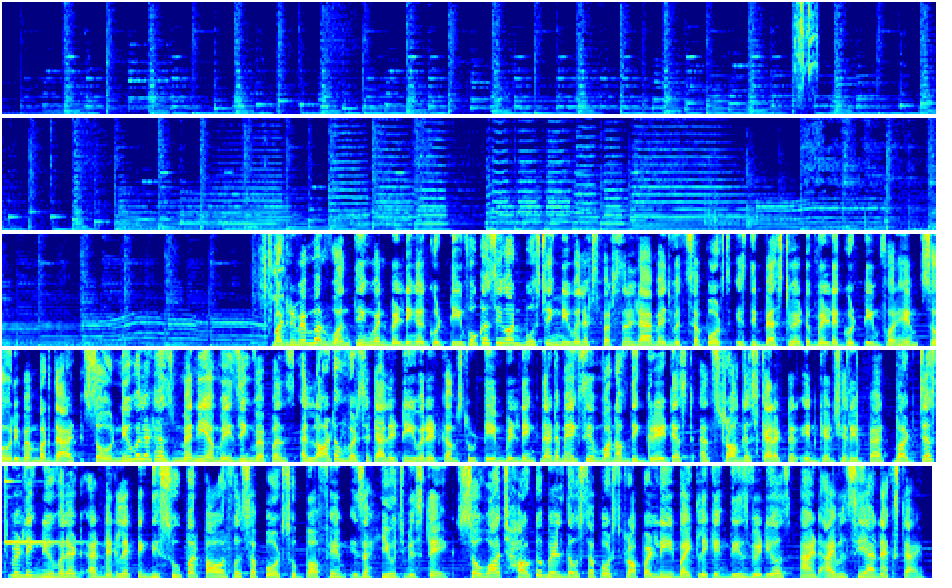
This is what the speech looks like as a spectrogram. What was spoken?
But remember one thing when building a good team, focusing on boosting Neuvillette's personal damage with supports is the best way to build a good team for him. So remember that. So Neuvillette has many amazing weapons, a lot of versatility when it comes to team building that makes him one of the greatest and strongest character in Genshin Impact. But just building Neuvillette and neglecting the super powerful supports who buff him is a huge mistake. So watch how to build those supports properly by clicking these videos and I will see you next time.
